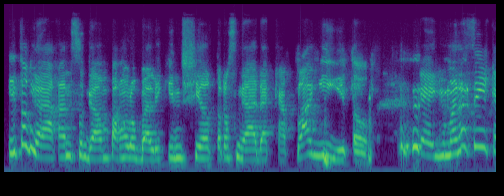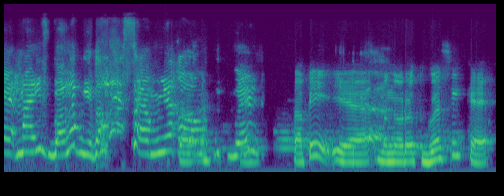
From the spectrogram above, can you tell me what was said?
itu nggak akan segampang lu balikin shield terus nggak ada cap lagi gitu. kayak gimana sih? Kayak naif banget gitu Samnya kalau menurut gue. Tapi ya menurut gue sih kayak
